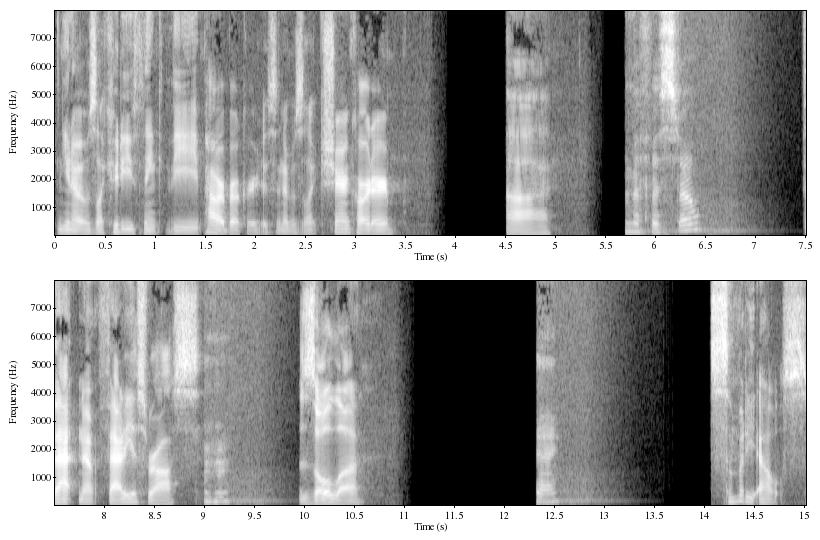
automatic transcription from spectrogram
you know, it was like, who do you think the power broker is? And it was like Sharon Carter, uh, Mephisto. That no, Thaddeus Ross, Mm-hmm. Zola, Okay. somebody else,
